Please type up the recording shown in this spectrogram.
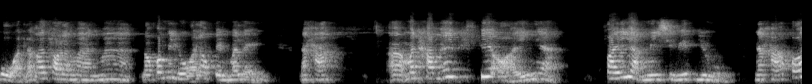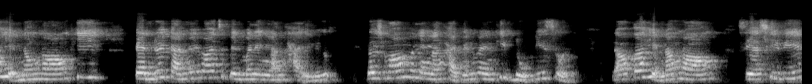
ปวดแล้วก็ทรมานมาก เราก็ไม่รู้ว่าเราเป็นมะเร็งนะคะเออมันทำให้พี่อ๋อยเนี่ย ไฟอยากมีชีวิตอยู่นะคะ เพราะเห็นน้องๆที่เป็นด้วยกันไม่ว่าจะเป็นมะเร็งรังไข่หรือ โดยเฉพาะมะเร็งรังไข่เป็นมะเร็งที่ดุที่สุด แล้วก็เห็นน้องๆเสียชีวิต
